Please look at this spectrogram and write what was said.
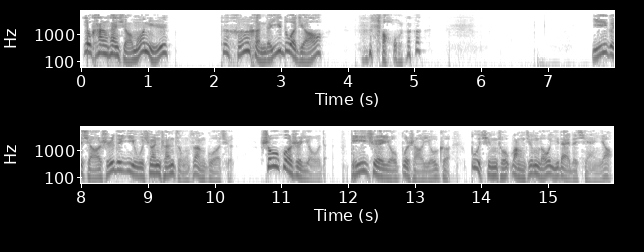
又看了看小魔女，他狠狠的一跺脚走了。一个小时的义务宣传总算过去了。收获是有的，的确有不少游客不清楚望京楼一带的险要。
